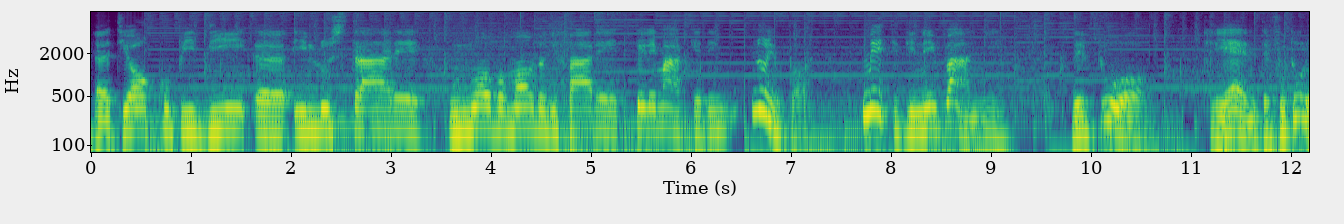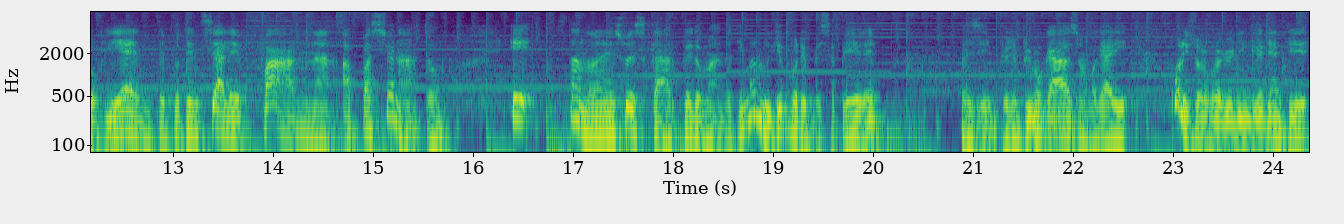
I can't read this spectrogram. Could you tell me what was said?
Eh, ti occupi di eh, illustrare un nuovo modo di fare telemarketing, non importa, mettiti nei panni del tuo cliente, futuro cliente, potenziale fan appassionato e stando nelle sue scarpe domandati ma lui che vorrebbe sapere? Per esempio nel primo caso magari quali sono proprio gli ingredienti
